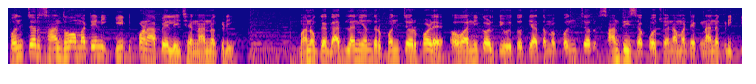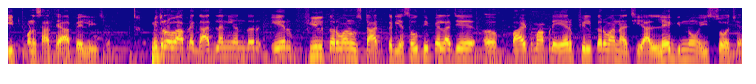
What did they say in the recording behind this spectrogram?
પંચર સાંધવા માટેની કીટ પણ આપેલી છે નાનકડી. માનો કે ગાદલાની અંદર પંચર પડે, હવા નીકળતી હોય તો ત્યાં તમે પંચર સાંધી શકો છો. એના માટે એક નાનકડી કીટ પણ સાથે આપેલી છે. મિત્રો, હવે આપણે ગાદલાની અંદર એર ફિલ કરવાનું સ્ટાર્ટ કરીએ. સૌથી પહેલાં જે પાર્ટમાં આપણે એર ફિલ કરવાના છીએ, આ લેગનો હિસ્સો છે.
